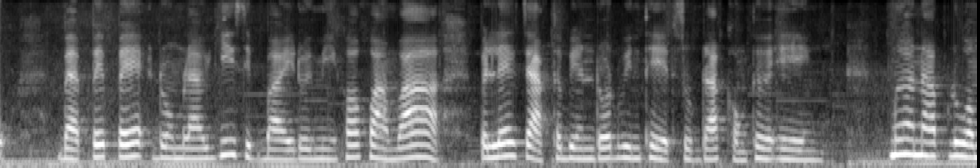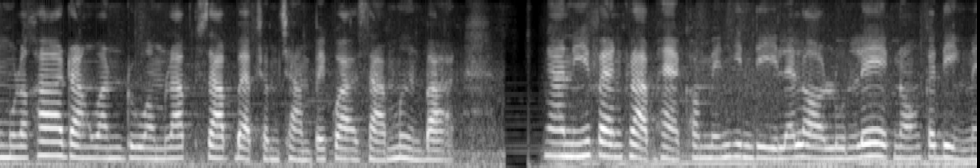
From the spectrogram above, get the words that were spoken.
06 แบบเป๊ะๆรวมแล้ว 20 ใบ โดยมีข้อความว่า เป็นเลขจากทะเบียนรถวินเทจสุดรักของเธอเองเมื่อนับรวมมูลค่ารางวัลรวมรับทรัพย์แบบช่ำๆไปกว่า 30,000 บาท งานนี้แฟนคลับแห่คอมเมนต์ยินดีและรอลุ้นเลขน้องกระดิ่งใน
